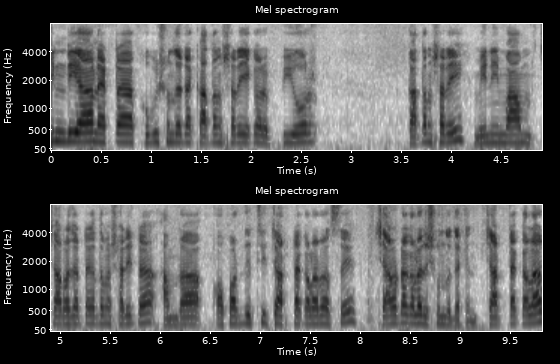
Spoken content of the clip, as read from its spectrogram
ইন্ডিয়ান একটা খুবই সুন্দর একটা কাতান শাড়ি, একেবারে পিওর কাতান শাড়ি। মিনিমাম চার হাজার টাকা দামের শাড়িটা। আমরা অফার দিচ্ছি চারটা কালার আছে। চারোটা কালারই সুন্দর, দেখেন। চারটা কালার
